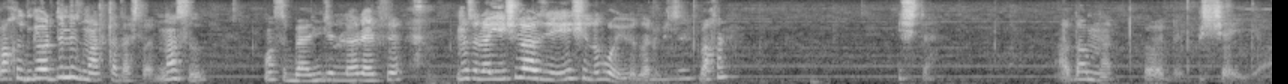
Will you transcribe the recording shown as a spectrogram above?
bakın gördünüz mü arkadaşlar? Nasıl? Nasıl benciller hepsi? Mesela yeşil az yeşil koyuyorlar bizi bakın. İşte. Adamlar böyle bir şey ya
